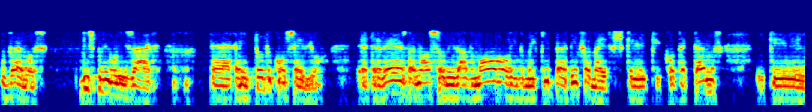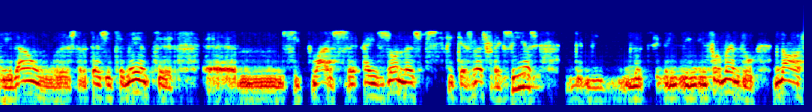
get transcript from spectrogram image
vamos disponibilizar eh, em todo o Conselho, através da nossa unidade móvel e de uma equipa de enfermeiros que, que contactamos e que irão estrategicamente eh, situar-se em zonas específicas nas freguesias, informando nós,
